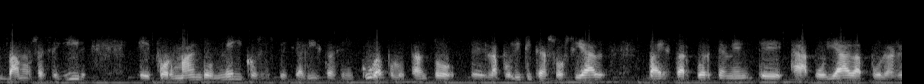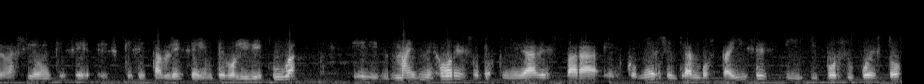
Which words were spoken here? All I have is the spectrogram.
Vamos a seguir formando médicos especialistas en Cuba, por lo tanto la política social va a estar fuertemente apoyada por la relación que se, que se establece entre Bolivia y Cuba. Mejores oportunidades para el comercio entre ambos países y, y por supuesto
